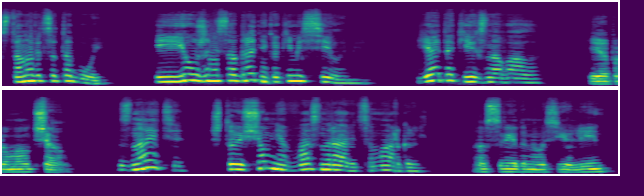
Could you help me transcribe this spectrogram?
становится тобой, и ее уже не содрать никакими силами. Я и таких знавала. Я промолчал. Знаете, что еще мне в вас нравится, Маргарет? Осведомилась Юлин,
